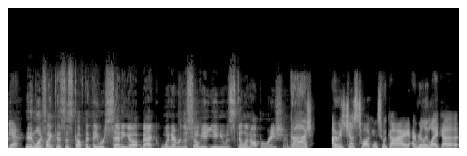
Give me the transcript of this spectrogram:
Yeah. It looks like this is stuff that they were setting up back whenever the Soviet Union was still in operation. Gosh, I was just talking to a guy I really like, a,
